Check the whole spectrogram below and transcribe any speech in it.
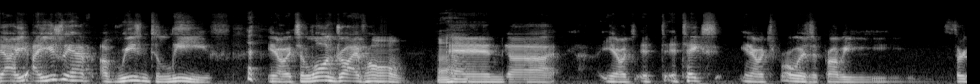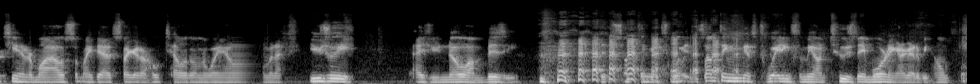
I, I, usually have a reason to leave. You know, it's a long drive home. Uh-huh. And, uh, you know, it, it, it takes, you know, it's always probably 1,300 miles, or something like that. So I got a hotel it on the way home. And I usually as you know, I'm busy. Something that's something that's waiting for me on Tuesday morning. I got to be home for.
